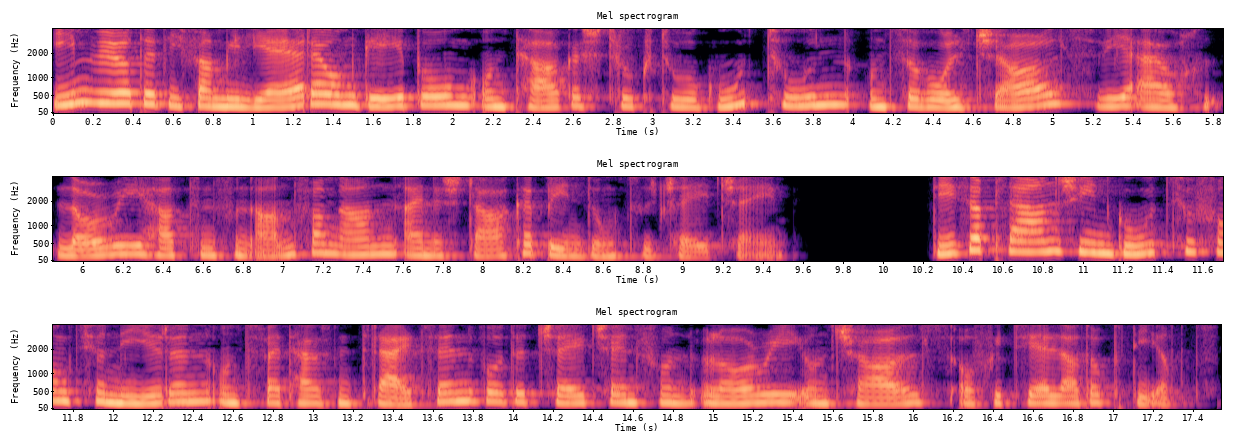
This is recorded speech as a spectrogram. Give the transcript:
Ihm würde die familiäre Umgebung und Tagesstruktur gut tun und sowohl Charles wie auch Laurie hatten von Anfang an eine starke Bindung zu JJ. Dieser Plan schien gut zu funktionieren und 2013 wurde JJ von Laurie und Charles offiziell adoptiert.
